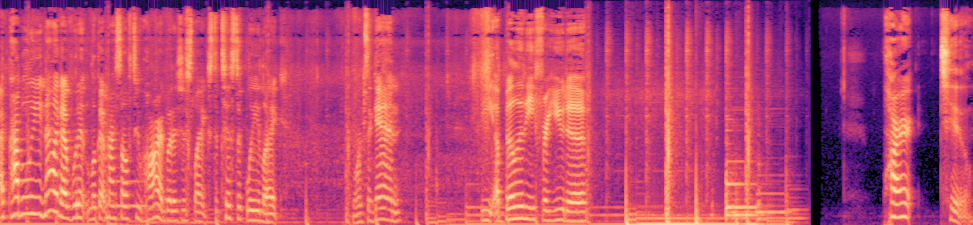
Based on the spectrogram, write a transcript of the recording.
I probably not like I wouldn't look at myself too hard, but it's just like statistically like once again the ability for you to Part 2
